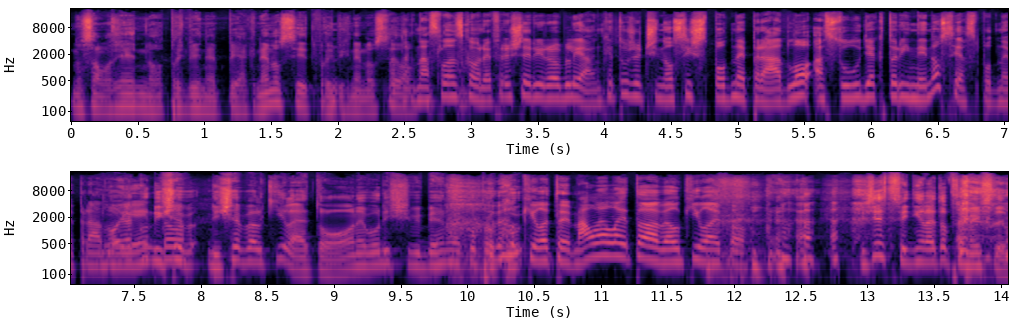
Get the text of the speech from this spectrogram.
No samozřejmě, no, proč bych ne, jak nenosit, proč bych No, nenosil? tak na slovenskom refresheri robili anketu, že či nosíš spodné prádlo a sú ľudia, ktorí nenosia spodné prádlo. No jako im když to... je, když je velký léto, nebo když vyběhnu jako pro Veľký leto je malé leto a veľký leto. Když je střední léto, přemýšlím.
